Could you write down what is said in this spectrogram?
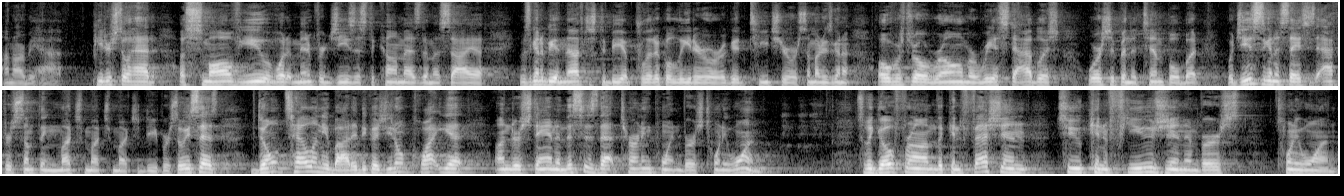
on our behalf. Peter still had a small view of what it meant for Jesus to come as the Messiah. It was going to be enough just to be a political leader or a good teacher or somebody who's going to overthrow Rome or reestablish worship in the temple. But what Jesus is going to say is after something much, much, much deeper. So he says, Don't tell anybody because you don't quite yet understand. And this is that turning point in verse 21. So we go from the confession to confusion in verse 21 It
